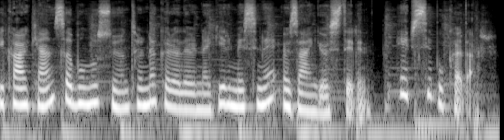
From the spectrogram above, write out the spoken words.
Yıkarken sabunlu suyun tırnak aralarına girmesine özen gösterin. Hepsi bu kadar.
